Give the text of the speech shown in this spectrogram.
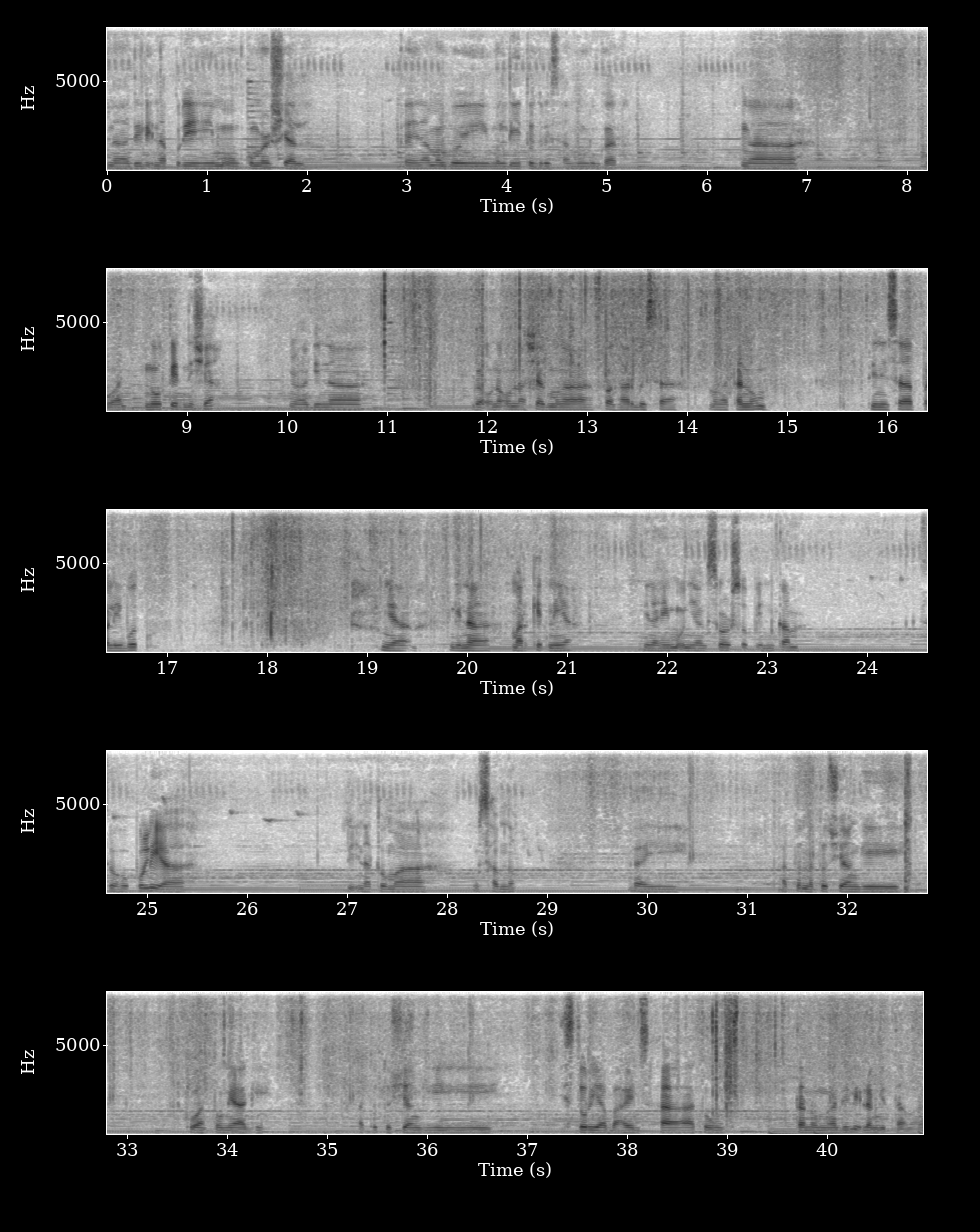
Na dili na pudi himuong commercial. Kaya naman goy maldito diri sa among lugar nga kuan noted ni siya. Nga gina gauna-una siya mga pang-harvest sa mga tanom dinhi sa palibot. Niya gina market niya. Ginahimo niya ang source of income. So hopefully ah di na to mausab no? Kay ato na to siyang gi kuan tong niagi ato to siyang gi istorya bahin sa atong tanom nga dili lang kita ma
